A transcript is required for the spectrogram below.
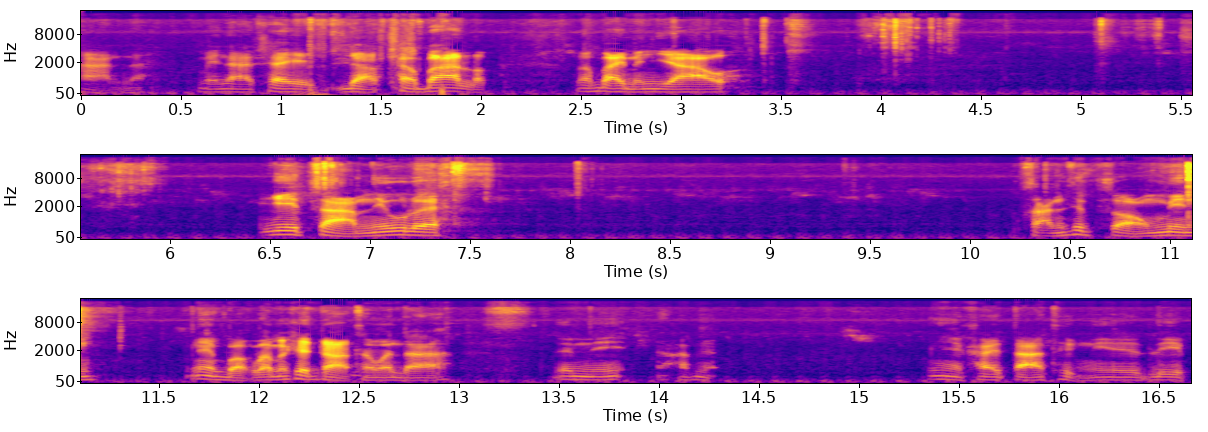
หารนะไม่น่าใช่ดาบชาวบ้านหรอกแล้วใบมันยาว ยี่สามนิ้วเลยสันสิบสองมิลเนี่ยบอกแล้วไม่ใช่ดาบธรรมดาเล่มนี้นะครับ เนี่ยนี่ใครตาถึงนี่รีบ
